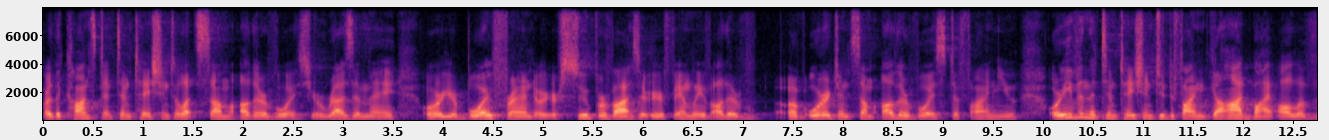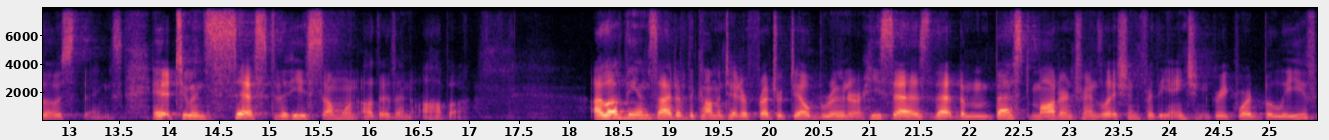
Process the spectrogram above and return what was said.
or the constant temptation to let some other voice, your resume, or your boyfriend, or your supervisor, or your family of other of origin, some other voice define you, or even the temptation to define God by all of those things, eh, to insist that he's someone other than Abba. I love the insight of the commentator Frederick Dale Bruner. He says that the best modern translation for the ancient Greek word believe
